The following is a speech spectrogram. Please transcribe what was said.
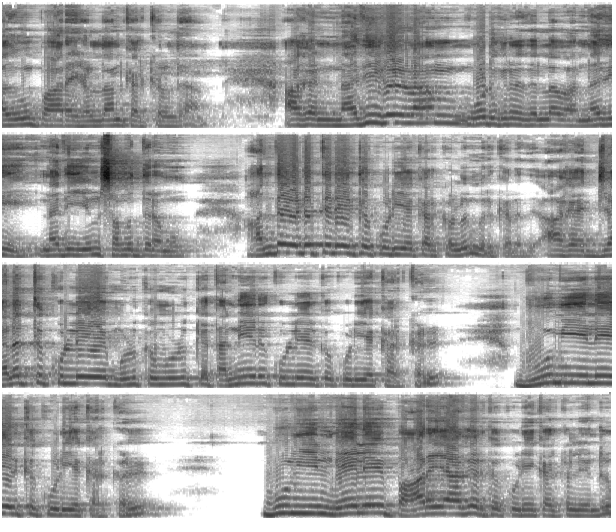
அதுவும் பாறைகள் தான் கற்கள் தான். ஆக நதிகள்லாம் ஓடுகிறது அல்லவா நதி நதியும் சமுத்திரமும். அந்த இடத்திலே இருக்கக்கூடிய கற்களும் இருக்கிறது. ஆக ஜலத்துக்குள்ளேயே முழுக்க முழுக்க தண்ணீருக்குள்ளே இருக்கக்கூடிய கற்கள் பூமியிலே இருக்கக்கூடிய கற்கள் பூமியின் மேலே பாறையாக இருக்கக்கூடிய கற்கள் என்று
